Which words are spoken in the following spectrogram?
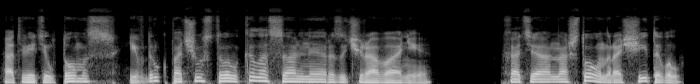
ответил Томас и вдруг почувствовал колоссальное разочарование. Хотя на что он рассчитывал?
